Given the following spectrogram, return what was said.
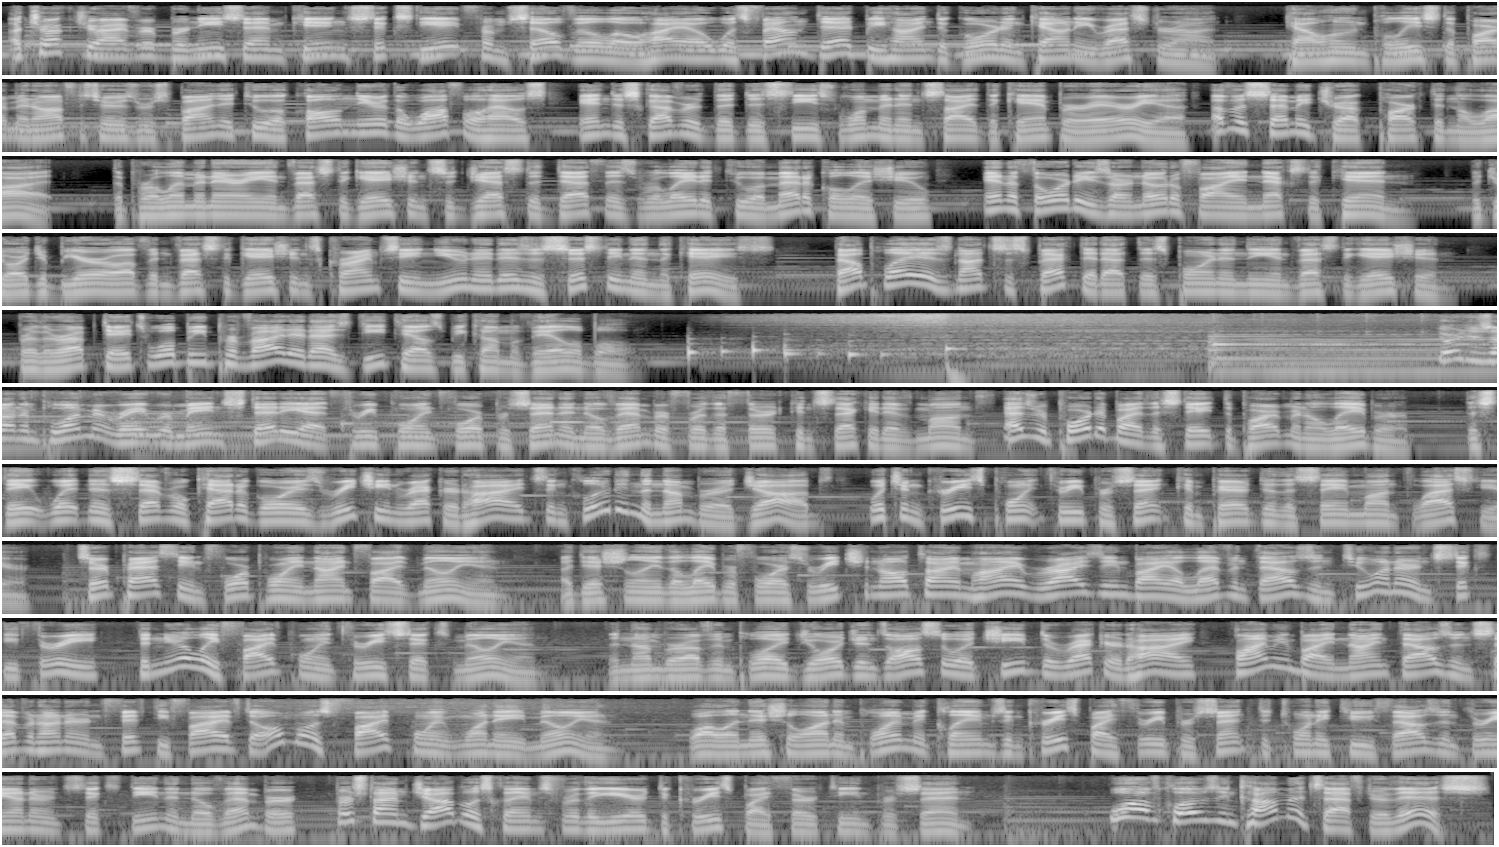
A truck driver, Bernice M. King, 68 from Sellville, Ohio, was found dead behind a Gordon County restaurant. Calhoun Police Department officers responded to a call near the Waffle House and discovered the deceased woman inside the camper area of a semi truck parked in the lot. The preliminary investigation suggests the death is related to a medical issue, and authorities are notifying next of kin. The Georgia Bureau of Investigation's crime scene unit is assisting in the case. Foul play is not suspected at this point in the investigation. Further updates will be provided as details become available. Georgia's unemployment rate remained steady at 3.4% in November for the third consecutive month, as reported by the State Department of Labor. The state witnessed several categories reaching record heights, including the number of jobs, which increased 0.3% compared to the same month last year, surpassing 4.95 million. Additionally, the labor force reached an all time high, rising by 11,263 to nearly 5.36 million. The number of employed Georgians also achieved a record high, climbing by 9,755 to almost 5.18 million. While initial unemployment claims increased by 3% to 22,316 in November, first time jobless claims for the year decreased by 13%. We'll have closing comments after this.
